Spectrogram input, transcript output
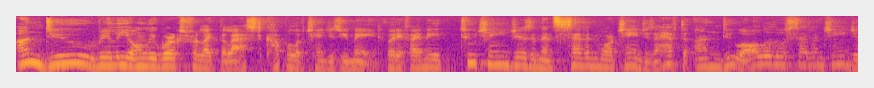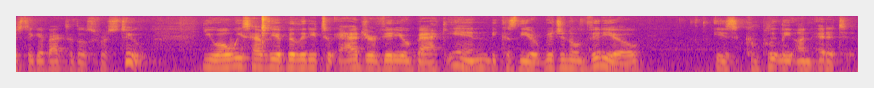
undo really only works for like the last couple of changes you made. But if I made two changes and then seven more changes, I have to undo all of those seven changes to get back to those first two. You always have the ability to add your video back in because the original video is completely unedited.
